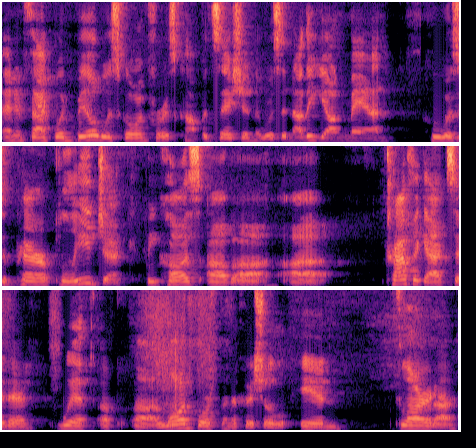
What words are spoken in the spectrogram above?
And in fact, when Bill was going for his compensation, there was another young man who was a paraplegic because of a, a traffic accident with a, a law enforcement official in Florida.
